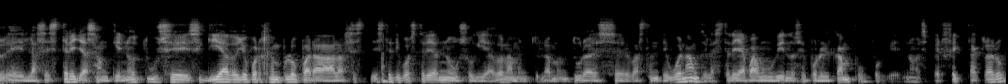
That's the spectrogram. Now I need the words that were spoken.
eh, las estrellas, aunque no uses guiado, yo por ejemplo para este tipo de estrellas no uso guiado, la, montura es eh, bastante buena, aunque la estrella va moviéndose por el campo, porque no es perfecta, claro,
